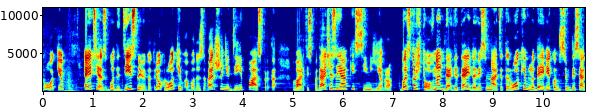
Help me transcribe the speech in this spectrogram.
років. ETIAS буде дійсною до 3 років або до завершення дії паспорта. Вартість подачі заявки 7 євро. Безкоштовно для дітей до 18 років, людей віком 70+,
